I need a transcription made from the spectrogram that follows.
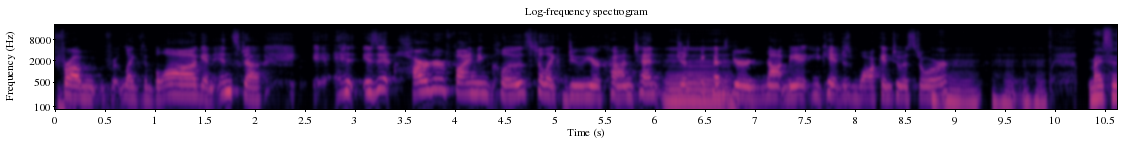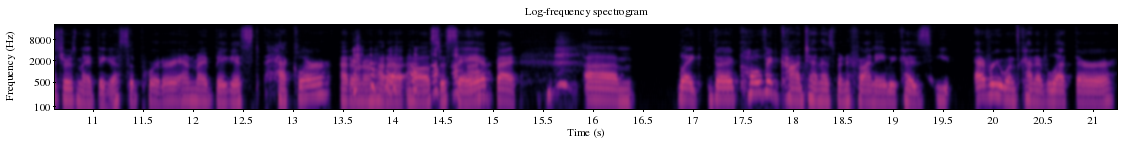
from for like the blog and Insta. Is it harder finding clothes to like do your content just because Mm. you're not be you can't just walk into a store? Mhm, mhm, mhm. My sister is my biggest supporter and my biggest heckler. I don't know how to how else to say it, but um, like the COVID content has been funny because you everyone's kind of let their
